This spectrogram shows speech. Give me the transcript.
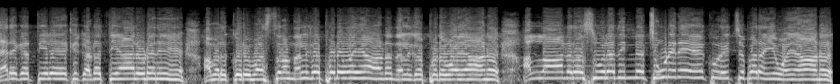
നരകത്തിലേക്ക് കടത്തിയാലുടനെ അവർക്കൊരു വസ്ത്രം നൽകപ്പെടുകയാണ് നൽകപ്പെടുകയാണ് അള്ളാഹ് റസൂൽ അതിന്റെ ചൂടിനെ കുറിച്ച് പറയുകയാണ്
